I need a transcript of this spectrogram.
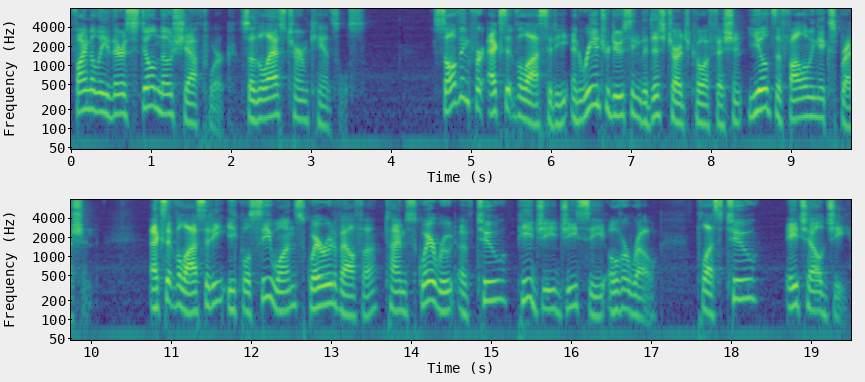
Finally, there is still no shaft work, so the last term cancels. Solving for exit velocity and reintroducing the discharge coefficient yields the following expression. Exit velocity equals c1 square root of alpha times square root of 2 pggc over rho plus 2 hlg.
